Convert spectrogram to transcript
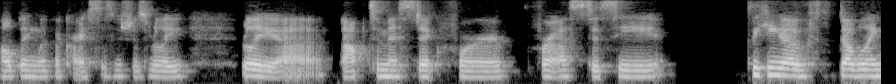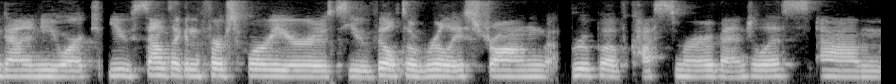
helping with the crisis, which is really, really uh, optimistic for for us to see. Speaking of doubling down in New York, you sounds like in the first four years you've built a really strong group of customer evangelists. Um,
